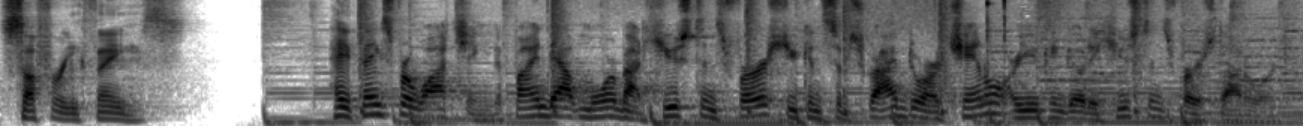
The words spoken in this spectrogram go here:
suffering things. Hey, thanks for watching. To find out more about Houston's First, you can subscribe to our channel or you can go to houstonsfirst.org.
